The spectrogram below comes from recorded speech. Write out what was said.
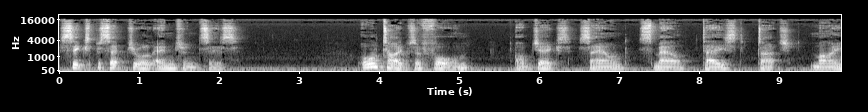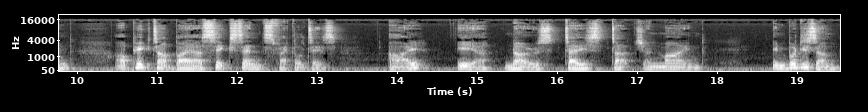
Six perceptual entrances. All types of form, objects, sound, smell, taste, touch, mind, are picked up by our six sense faculties eye, ear, nose, taste, touch, and mind. In Buddhism,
